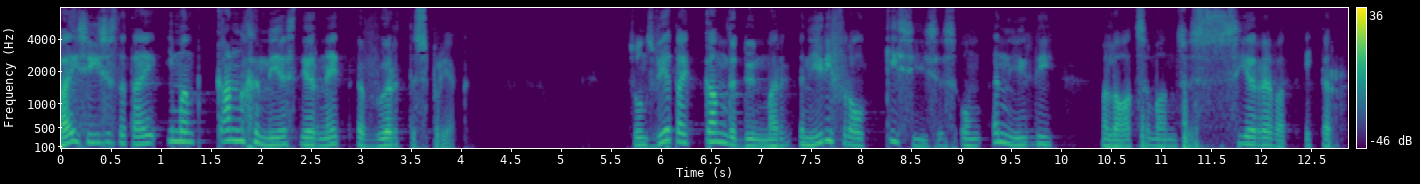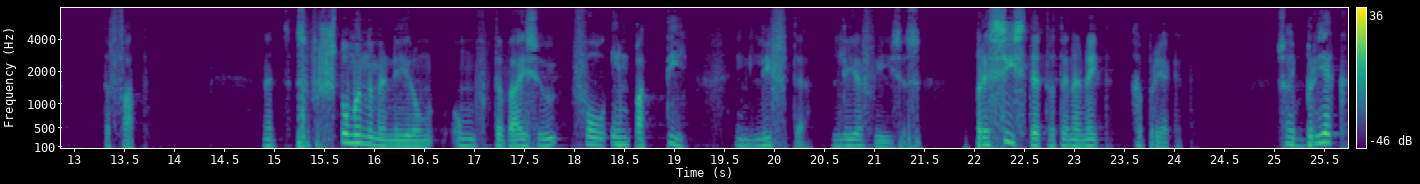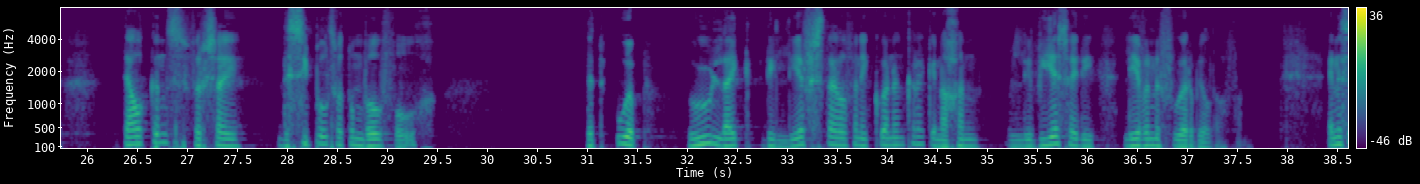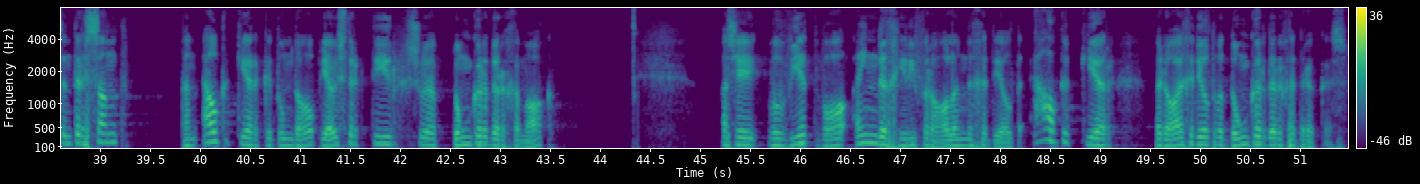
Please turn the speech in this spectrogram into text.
wys Jesus dat hy iemand kan genees deur net 'n woord te spreek. So ons weet hy kan dit doen, maar in hierdie verhaal kies Jesus om in hierdie malaatse man se sere wat etter te vat. En dit is 'n verstommende manier om om te wys hoe vol empatie en liefde leef Jesus. Presies dit wat hy nou net gepreek het. So hy breek telkens vir sy disippels wat hom wil volg dit oop. Hoe lyk die leefstyl van die koninkryk en dan gaan wees hy die lewende voorbeeld daarvan. En is interessant dan elke keer ek het hom daar op jou struktuur so donkerder gemaak. As jy wil weet waar eindig hierdie verhalende gedeelte, elke keer by daai gedeelte wat donkerder gedruk is,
